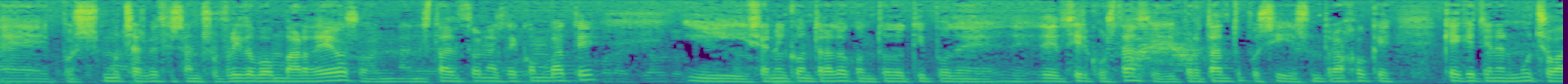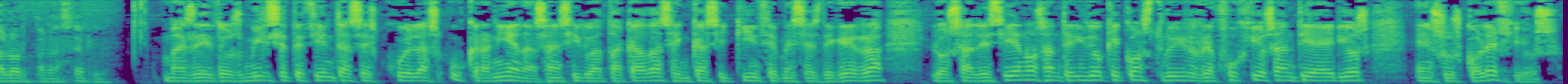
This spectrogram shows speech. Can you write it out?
eh, pues muchas veces han sufrido bombardeos o han, estado en zonas de combate y se han encontrado con todo tipo de, de, circunstancias y por tanto, pues sí, es un trabajo que, que hay que tener mucho valor para hacerlo. Más de 2.700 escuelas ucranianas han sido atacadas en casi 15 meses de guerra. Los salesianos han tenido que construir refugios antiaéreos en sus colegios.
